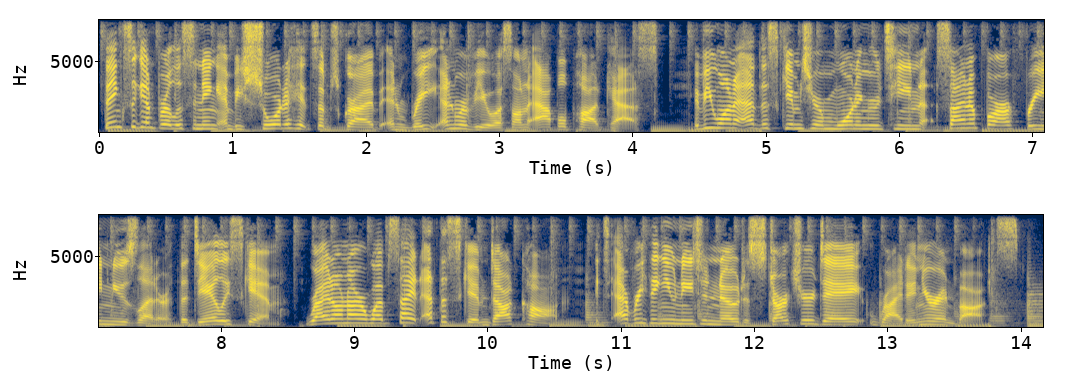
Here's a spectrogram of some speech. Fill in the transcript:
Thanks again for listening, and be sure to hit subscribe and rate and review us on Apple Podcasts. If you want to add the skim to your morning routine, sign up for our free newsletter, The Daily Skimm, right on our website at theskimm.com. It's everything you need to know to start your day right in your inbox.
